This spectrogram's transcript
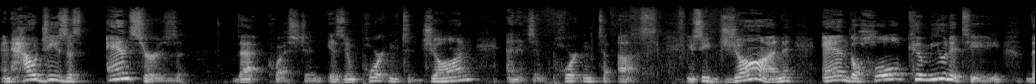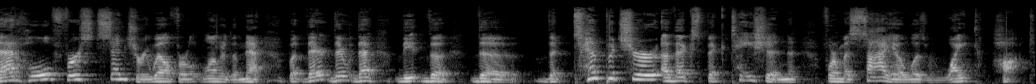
And how Jesus answers that question is important to John and it's important to us. You see, John and the whole community, that whole first century, well, for longer than that, but there, there, that the the the the temperature of expectation for Messiah was white hot.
